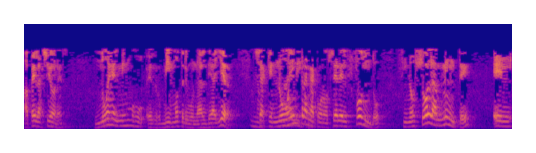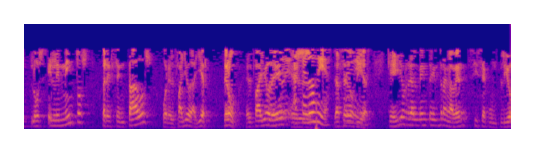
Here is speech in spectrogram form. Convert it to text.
apelaciones no es el mismo, el mismo tribunal de ayer. o sea que no, entran a conocer el fondo, sino solamente el, los elementos presentados por el fallo de ayer. Pero el fallo de, hace dos días. De hace dos días. Que ellos realmente entran a ver si se cumplió.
